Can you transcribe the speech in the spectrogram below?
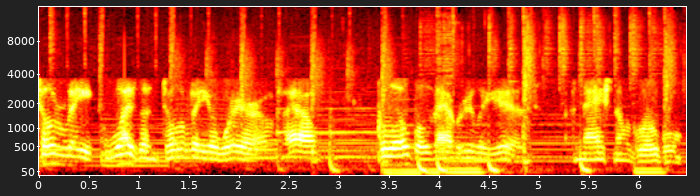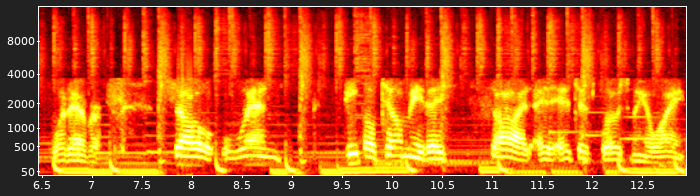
totally wasn't totally aware of how global that really is, national, global, whatever. So when people tell me they saw it, it, it just blows me away.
